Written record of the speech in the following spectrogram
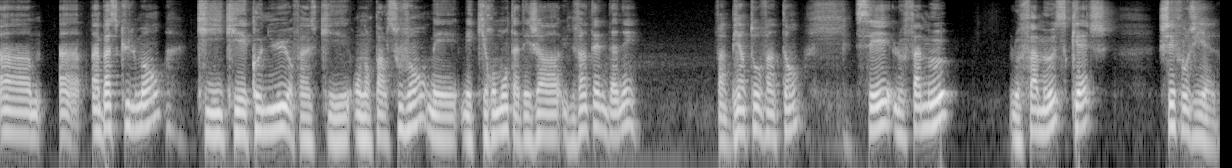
un, basculement qui, est connu, enfin, qui, on en parle souvent, mais qui remonte à déjà une vingtaine d'années enfin bientôt 20 ans, c'est le fameux, le fameux sketch chez Fogiel.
